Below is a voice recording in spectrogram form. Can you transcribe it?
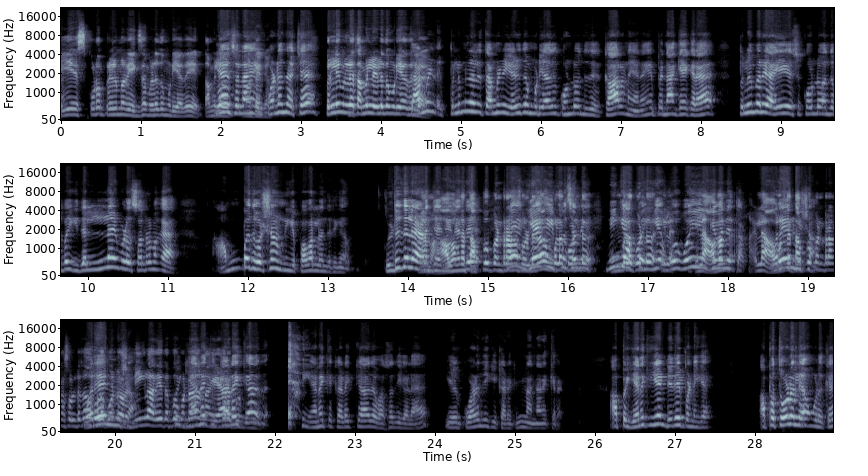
ஐஏஎஸ் கூட ப்ரிலிமினரி எக்ஸாம் எழுத முடியாது தமிழ் சொன்னாங்க? கொண்டு வந்து வச்ச? ப்ரிலிமினரி தமிழ் எழுத முடியாது தமிழ் பிலிமினரி தமிழ் எழுத முடியாதுன்னு கொண்டு வந்ததுக்கு காரணம் என்ன? இப்போ நான் கேட்குறேன் பிலிமினரி ஐஏஎஸ் கொண்டு வந்தப்போ இதெல்லாம் இவ்வளோ சொல்கிறவங்க ஐம்பது வருஷம் நீங்கள் பவரில் இருந்துட்டீங்க. விடுதலை அடைஞ்ச அவங்க இதுலேருந்து தப்பு பண்றாங்க ஏன் உங்களை கொண்டு? நீங்க கொண்டு இல்ல, அவங்க தப்பு. பண்றாங்க தான் ஒரே உங்களை கொண்டு வரோம் நிமிஷம். நீங்களும் அதே தப்பு இப்ப பண்ணா எனக்கு கிடைக்காத எனக்கு கிடைக்காத வசதிகளை என் குழந்தைக்கு கிடைக்கும்னு நான் நினைக்கிறேன். அப்போ எனக்கு ஏன் டிலே பண்ணீங்க? அப்போ தோணலையா உங்களுக்கு?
